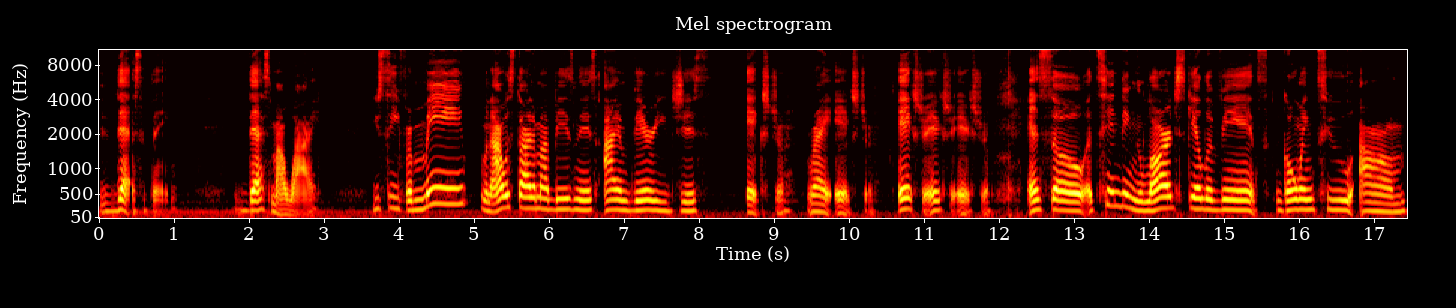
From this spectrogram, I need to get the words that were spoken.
That's the thing. That's my why. You see, for me, when I was starting my business, I am very just extra, right? Extra extra, extra, extra. And so attending large scale events, going to um,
